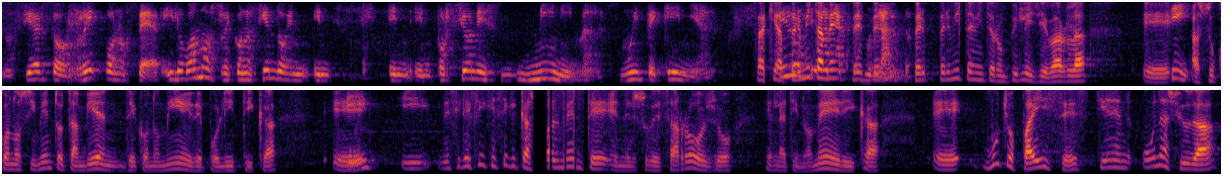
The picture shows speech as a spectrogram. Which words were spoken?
¿no es cierto? Reconocer, y lo vamos reconociendo en, porciones mínimas, muy pequeñas. Saskia, permítame, permítame interrumpirle y llevarla eh, a su conocimiento también de economía y de política. Eh, y decirle, fíjese que casualmente en el subdesarrollo, en Latinoamérica, eh, muchos países tienen una ciudad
